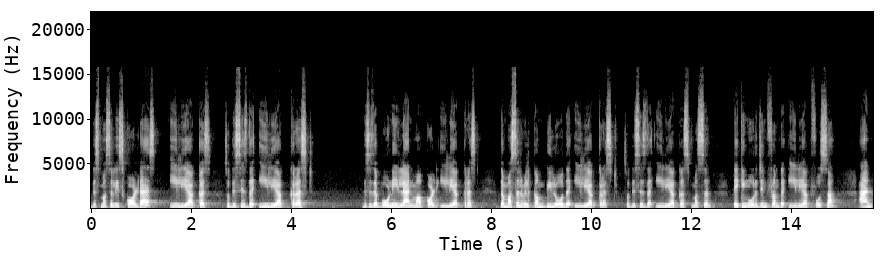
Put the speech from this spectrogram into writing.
this muscle is called as iliacus. So, this is the iliac crest. This is a bony landmark called iliac crest. The muscle will come below the iliac crest. So, this is the iliacus muscle taking origin from the iliac fossa and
